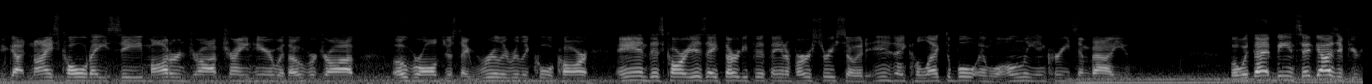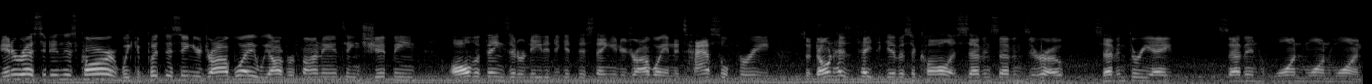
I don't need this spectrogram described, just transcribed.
You've got nice cold AC, modern drivetrain here with overdrive. Overall, just a really, really cool car. And this car is a 35th anniversary, so it is a collectible and will only increase in value. But with that being said, guys, if you're interested in this car, we can put this in your driveway. We offer financing, shipping, all the things that are needed to get this thing in your driveway, and it's hassle free. So don't hesitate to give us a call at 770 738 7111.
